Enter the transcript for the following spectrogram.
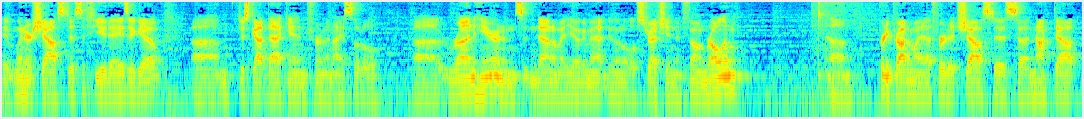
at Winter Shoustis a few days ago. Um, just got back in from a nice little uh, run here, and I'm sitting down on my yoga mat doing a little stretching and foam rolling. Um, pretty proud of my effort at Shoustis. Uh, knocked out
